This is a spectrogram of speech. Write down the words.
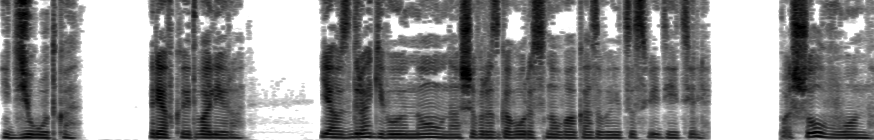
«Идиотка!» — рявкает Валера. Я вздрагиваю, но у нашего разговора снова оказывается свидетель. Пошел вон.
